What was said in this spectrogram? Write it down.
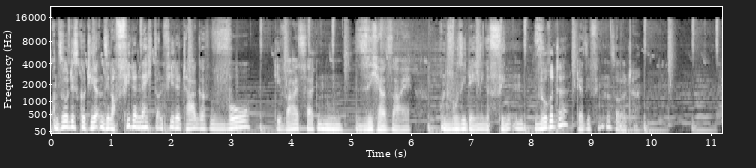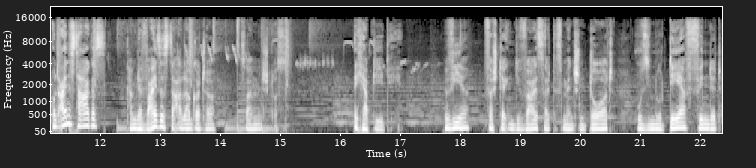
Und so diskutierten sie noch viele Nächte und viele Tage, wo die Weisheit nun sicher sei und wo sie derjenige finden würde, der sie finden sollte. Und eines Tages kam der weiseste aller Götter zu einem Entschluss. Ich habe die Idee. Wir verstecken die Weisheit des Menschen dort, wo sie nur der findet,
